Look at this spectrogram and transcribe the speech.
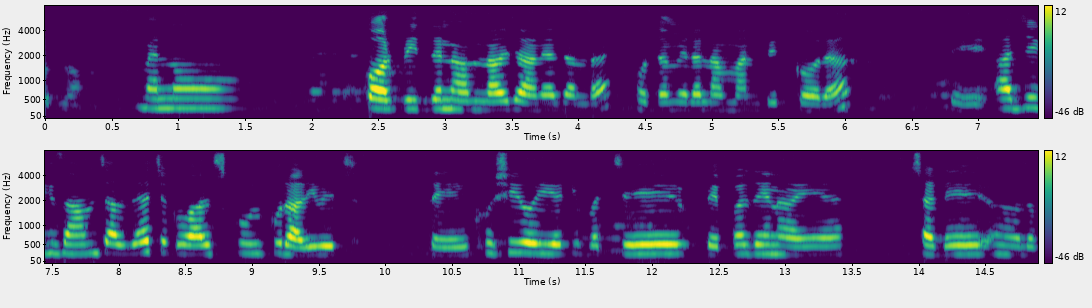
ਐਗਜ਼ਾਮ ਮੈਨੂੰ ਕੌਰਪ੍ਰੀਤ ਦੇ ਨਾਮ ਨਾਲ ਜਾਣਿਆ ਜਾਂਦਾ ਹੈ। ਉਹਦਾ ਮੇਰਾ ਨਾਮ ਮਨਪ੍ਰੀਤ ਕੌਰ ਹੈ। ਤੇ ਅੱਜ ਐਗਜ਼ਾਮ ਚੱਲ ਰਿਹਾ ਚਕਵਾਲ ਸਕੂਲ ਕੁਰਾਲੀ ਵਿੱਚ। ਤੇ ਖੁਸ਼ੀ ਹੋਈ ਹੈ ਕਿ ਬੱਚੇ ਪੇਪਰ ਦੇਣ ਆਏ ਹੈ। ਸਾਡੇ ਮਤਲਬ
